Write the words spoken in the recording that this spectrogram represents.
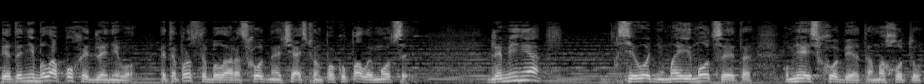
Это не была похоть для него, это просто была расходная часть, он покупал эмоции. Для меня сегодня мои эмоции, это у меня есть хобби, я там охоту,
